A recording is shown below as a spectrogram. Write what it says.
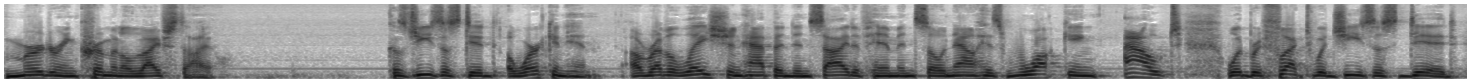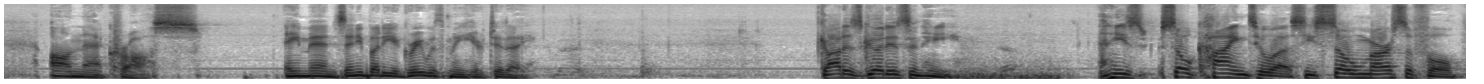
Murdering criminal lifestyle. Because Jesus did a work in him. A revelation happened inside of him, and so now his walking out would reflect what Jesus did on that cross. Amen. Does anybody agree with me here today? God is good, isn't he? And he's so kind to us. He's so merciful.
